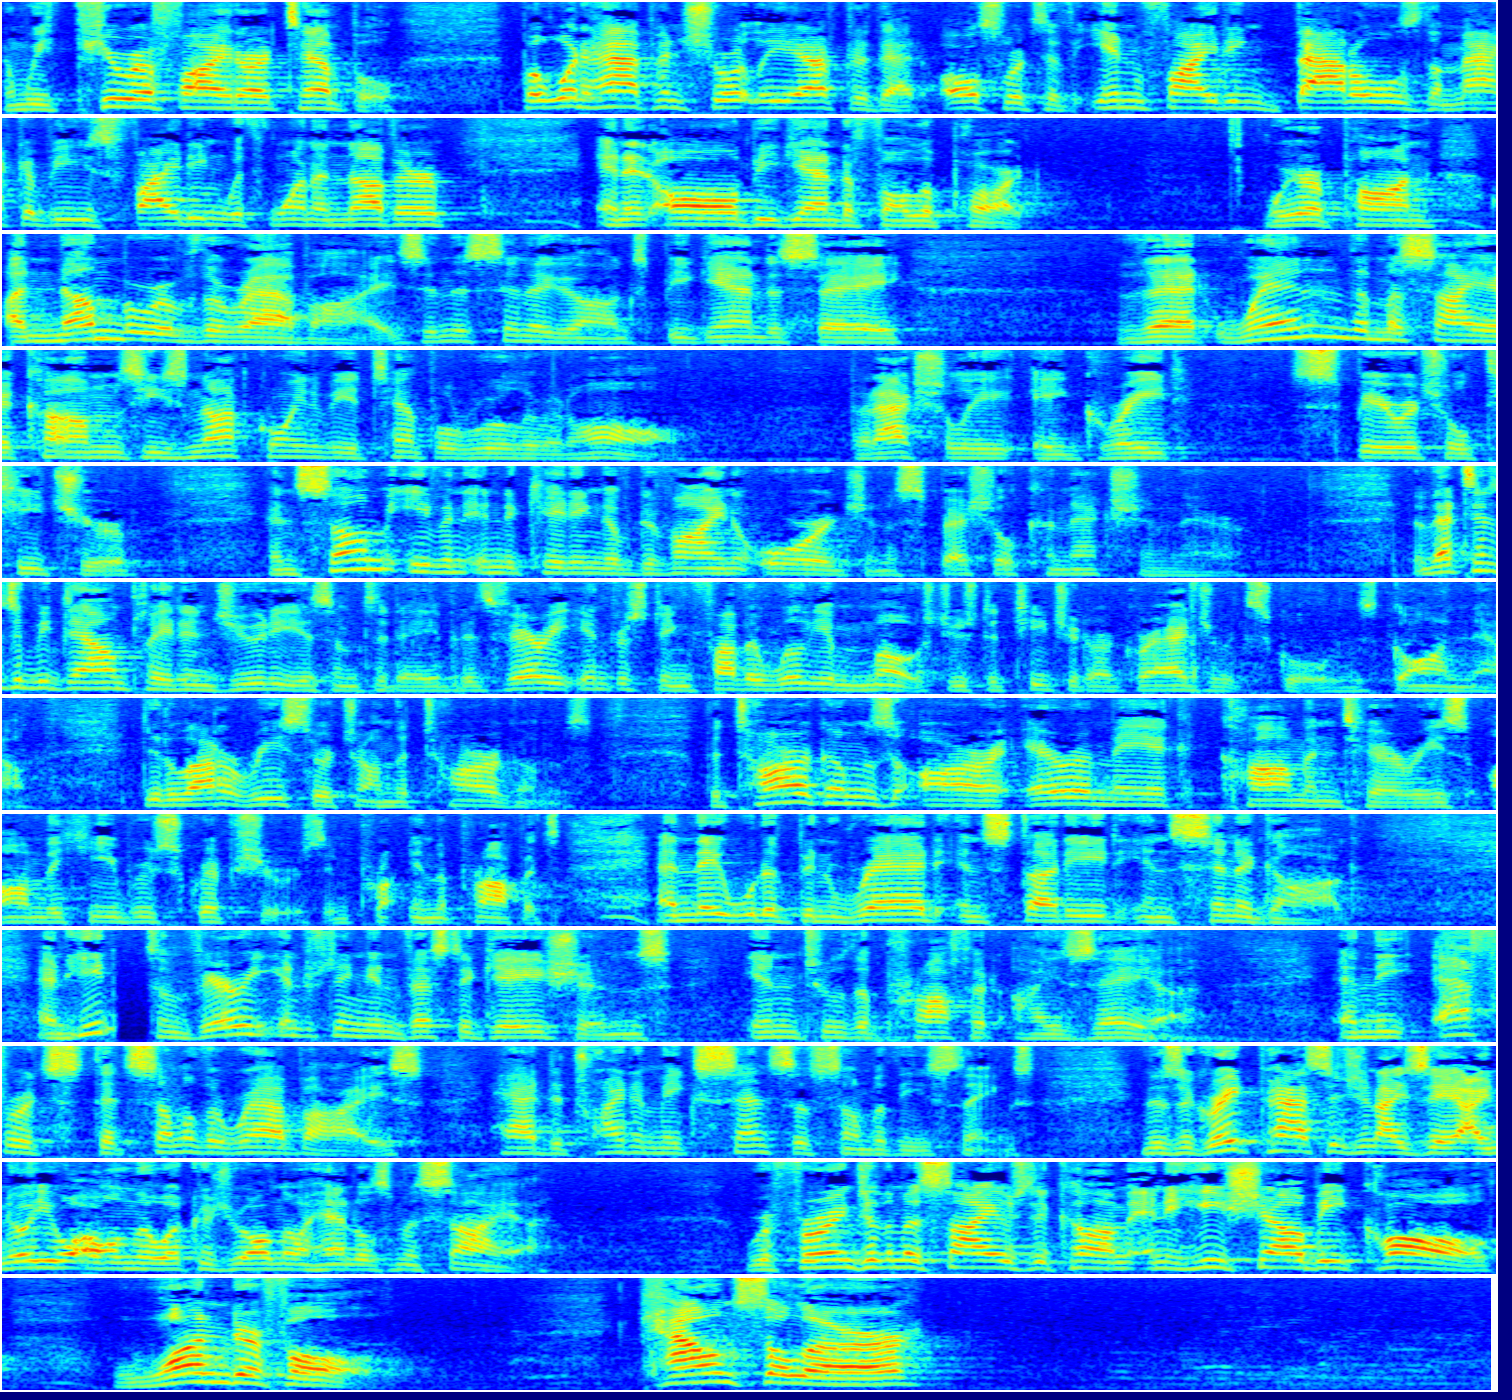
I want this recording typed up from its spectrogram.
And we've purified our temple. But what happened shortly after that? All sorts of infighting, battles, the Maccabees fighting with one another, and it all began to fall apart. Whereupon a number of the rabbis in the synagogues began to say that when the Messiah comes, he's not going to be a temple ruler at all, but actually a great spiritual teacher. and some even indicating of divine origin, a special connection there. And that tends to be downplayed in Judaism today, but it's very interesting. Father William Most used to teach at our graduate school, he's gone now, did a lot of research on the Targums. The Targums are Aramaic commentaries on the Hebrew scriptures in, in, the prophets, and they would have been read and studied in synagogue. And he did some very interesting investigations into the prophet Isaiah and the efforts that some of the rabbis had to try to make sense of some of these things. And there's a great passage in Isaiah. I know you all know it because you all know Handel's Messiah, referring to the Messiah who's to come, and he shall be called Wonderful, Counselor,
